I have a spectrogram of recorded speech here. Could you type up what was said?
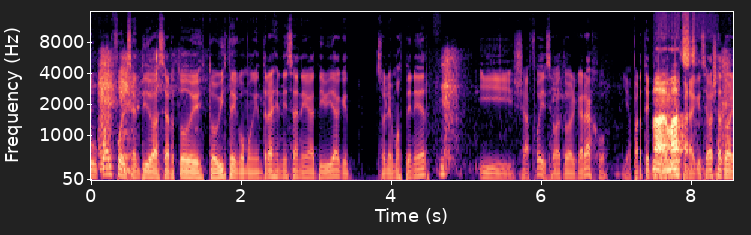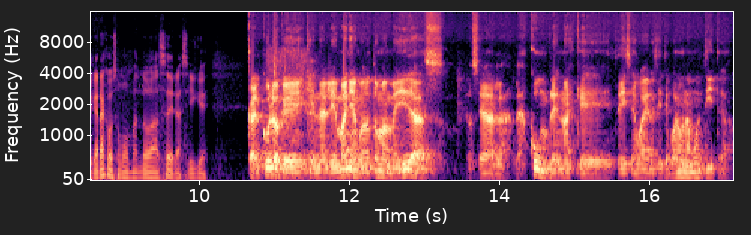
"Uh, ¿cuál fue el sentido de hacer todo esto? ¿Viste? Como que entras en esa negatividad que solemos tener y ya fue, se va todo al carajo. Y aparte, No, para, además- para que se vaya todo al carajo, somos mandados a hacer, así que Calculo que, en Alemania cuando toman medidas, o sea, las, cumplen, no es que te dicen, bueno, si te ponen una multita.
